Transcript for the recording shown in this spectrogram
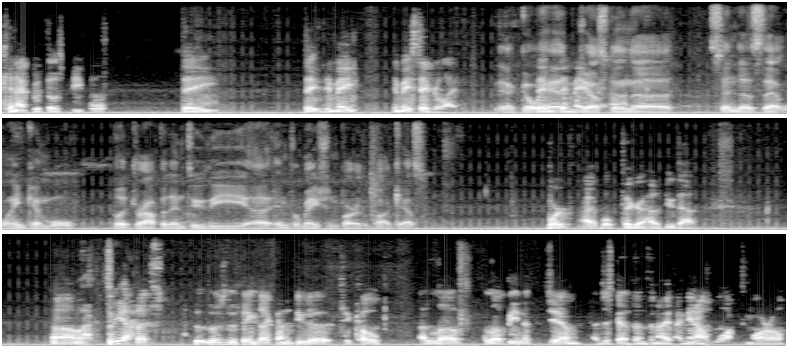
connect with those people. They, they, they may, they may save your life. Yeah, go They- they ahead, may Justin. Uh, send us that link and we'll put drop it into the uh, information part of the podcast. Word. I will figure out how to do that. Um, so yeah, that's those are the things I kind of do to, to cope. I love I love being at the gym. I just got done tonight. I may not walk tomorrow.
